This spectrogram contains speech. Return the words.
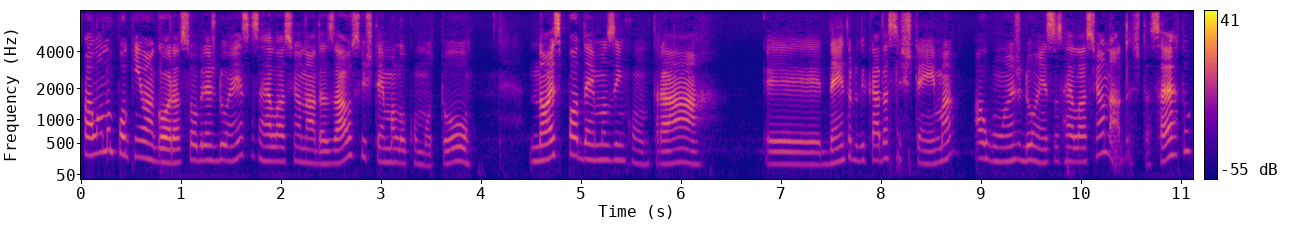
Falando um pouquinho agora sobre as doenças relacionadas ao sistema locomotor, nós podemos encontrar é, dentro de cada sistema algumas doenças relacionadas, tá certo?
